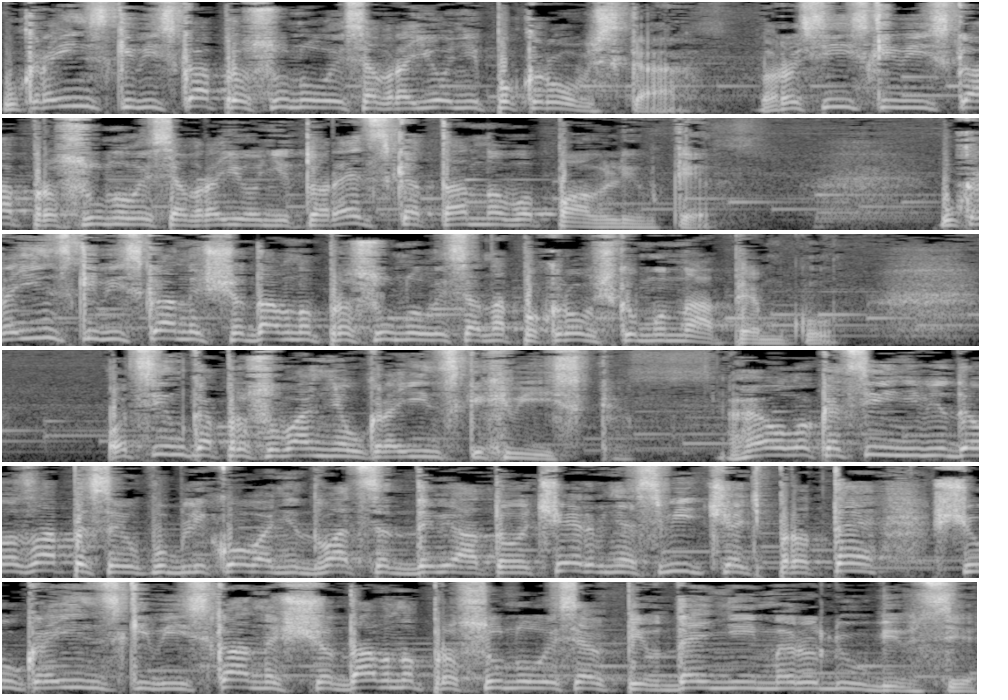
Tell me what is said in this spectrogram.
Українські війська просунулися в районі Покровська. Російські війська просунулися в районі Торецька та Новопавлівки. Українські війська нещодавно просунулися на Покровському напрямку. Оцінка просування українських військ. Геолокаційні відеозаписи, опубліковані 29 червня, свідчать про те, що українські війська нещодавно просунулися в південній Миролюбівці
